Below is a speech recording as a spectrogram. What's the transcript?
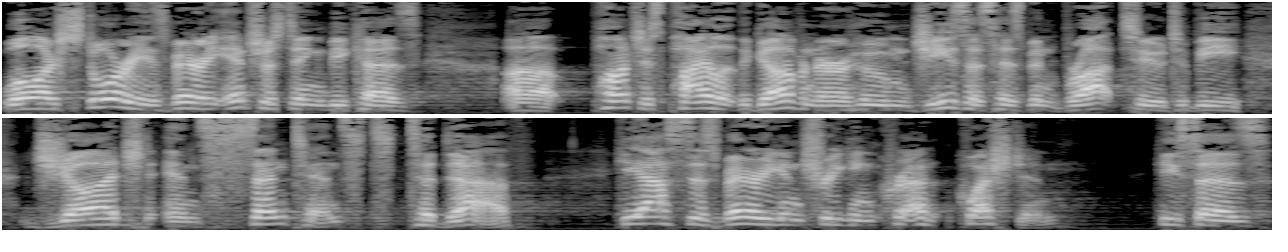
Well, our story is very interesting because uh, Pontius Pilate, the governor, whom Jesus has been brought to to be judged and sentenced to death, he asks this very intriguing question. He says,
